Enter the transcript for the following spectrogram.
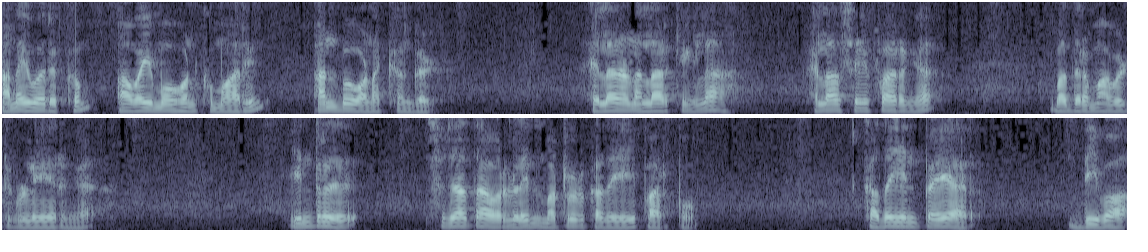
அனைவருக்கும் அவை மோகன்குமாரின் அன்பு வணக்கங்கள். எல்லோரும் நல்லா இருக்கீங்களா? எல்லாம் சேஃபாக இருங்க. பத்திரமா வீட்டுக்குள்ளேயே இருங்க. இன்று சுஜாதா அவர்களின் மற்றொரு கதையை பார்ப்போம். கதையின் பெயர் திவா.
